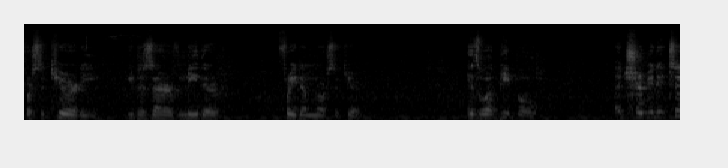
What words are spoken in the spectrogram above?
for security, you deserve neither freedom nor security. Is what people attribute it to.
